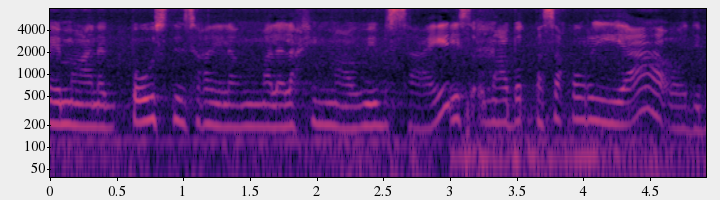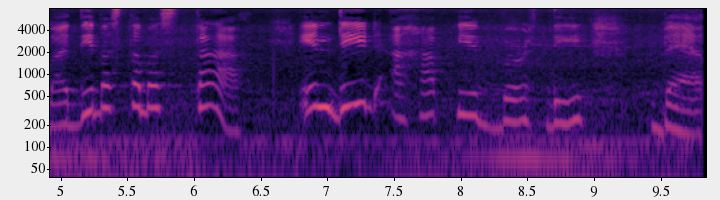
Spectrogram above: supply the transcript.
May mga nag-post din sa kanilang malalaking mga website. Is umabot pa sa Korea. O, di ba? Di basta-basta. Indeed, a happy birthday, Belle.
